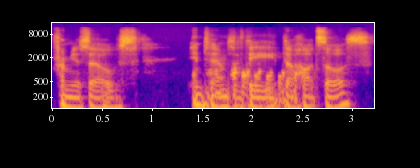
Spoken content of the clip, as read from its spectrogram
from yourselves in terms of the the hot sauce.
